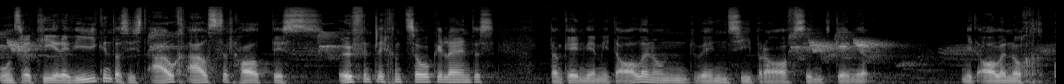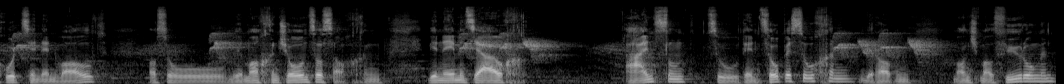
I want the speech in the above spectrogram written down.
unsere Tiere wiegen, das ist auch außerhalb des öffentlichen Zoogeländes, dann gehen wir mit allen und wenn sie brav sind, gehen wir mit allen noch kurz in den Wald. Also wir machen schon so Sachen. Wir nehmen sie auch einzeln zu den Zoobesuchen. Wir haben manchmal Führungen.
